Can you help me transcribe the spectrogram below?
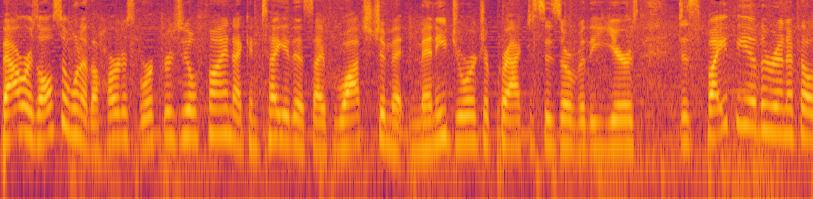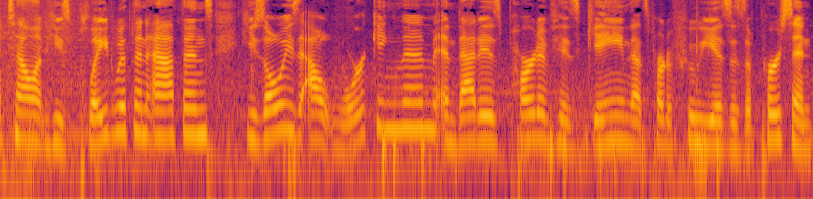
Bowers also one of the hardest workers you'll find. I can tell you this I've watched him at many Georgia practices over the years. Despite the other NFL talent he's played with in Athens, he's always outworking them, and that is part of his game. That's part of who he is as a person.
